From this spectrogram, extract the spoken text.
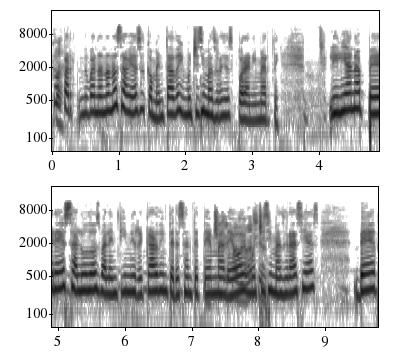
compart- bueno, no nos habías comentado y muchísimas gracias por animarte. Liliana Pérez, saludos Valentín y Ricardo, interesante tema de hoy, gracias. muchísimas gracias. Bed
